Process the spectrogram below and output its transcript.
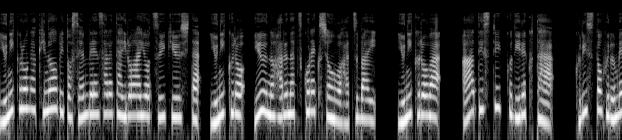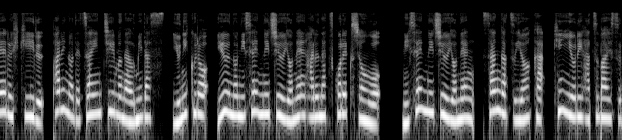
ユニクロが機能美と洗練された色合いを追求したユニクロ U の春夏コレクションを発売。ユニクロはアーティスティックディレクター、クリストフ・ルメール率いるパリのデザインチームが生み出すユニクロ U の2024年春夏コレクションを2024年3月8日金より発売する。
